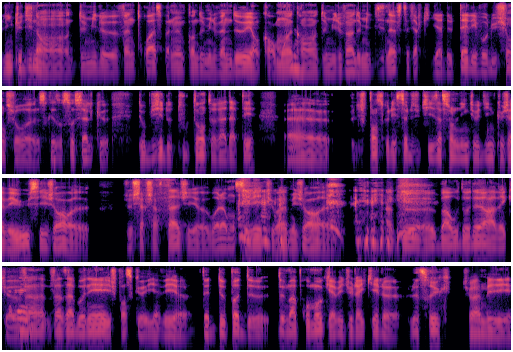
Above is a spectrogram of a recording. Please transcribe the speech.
LinkedIn en 2023, c'est pas le même qu'en 2022 et encore moins qu'en 2020-2019. C'est-à-dire qu'il y a de telles évolutions sur euh, ce réseau social que tu es obligé de tout le temps te réadapter. Euh, je pense que les seules utilisations de LinkedIn que j'avais eues, c'est genre euh, je cherche un stage et euh, voilà mon CV, tu vois, mais genre euh, un peu euh, barou d'honneur avec 20, 20, abonnés. Et je pense qu'il y avait peut-être deux potes de, de, ma promo qui avaient dû liker le, le truc, tu vois, mais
